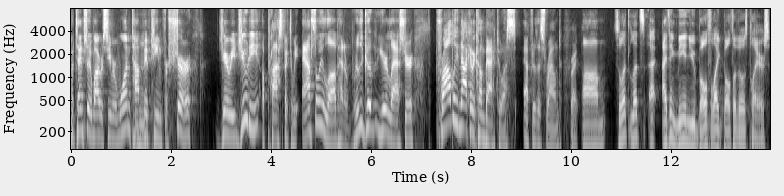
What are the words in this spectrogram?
Potentially a wide receiver one, top Mm-hmm. 15 for sure. Jerry Jeudy, a prospect that we absolutely love, had a really good year last year. Probably not going to come back to us after this round. Right. Um, so let, let's, I, I think me and you both like both of those players.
